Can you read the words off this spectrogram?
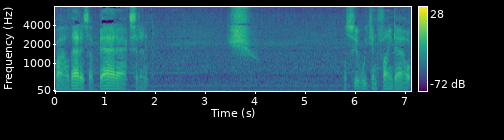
Wow, that is a bad accident. We'll see what we can find out.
